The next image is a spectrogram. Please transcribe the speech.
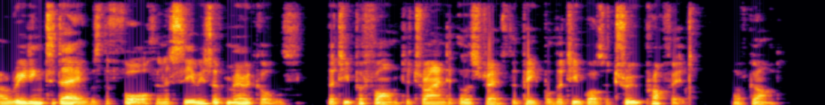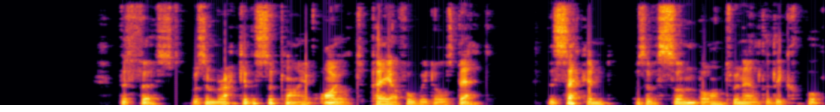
Our reading today was the fourth in a series of miracles that he performed to try and illustrate to the people that he was a true prophet of God. The first was a miraculous supply of oil to pay off a widow's debt. The second was of a son born to an elderly couple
